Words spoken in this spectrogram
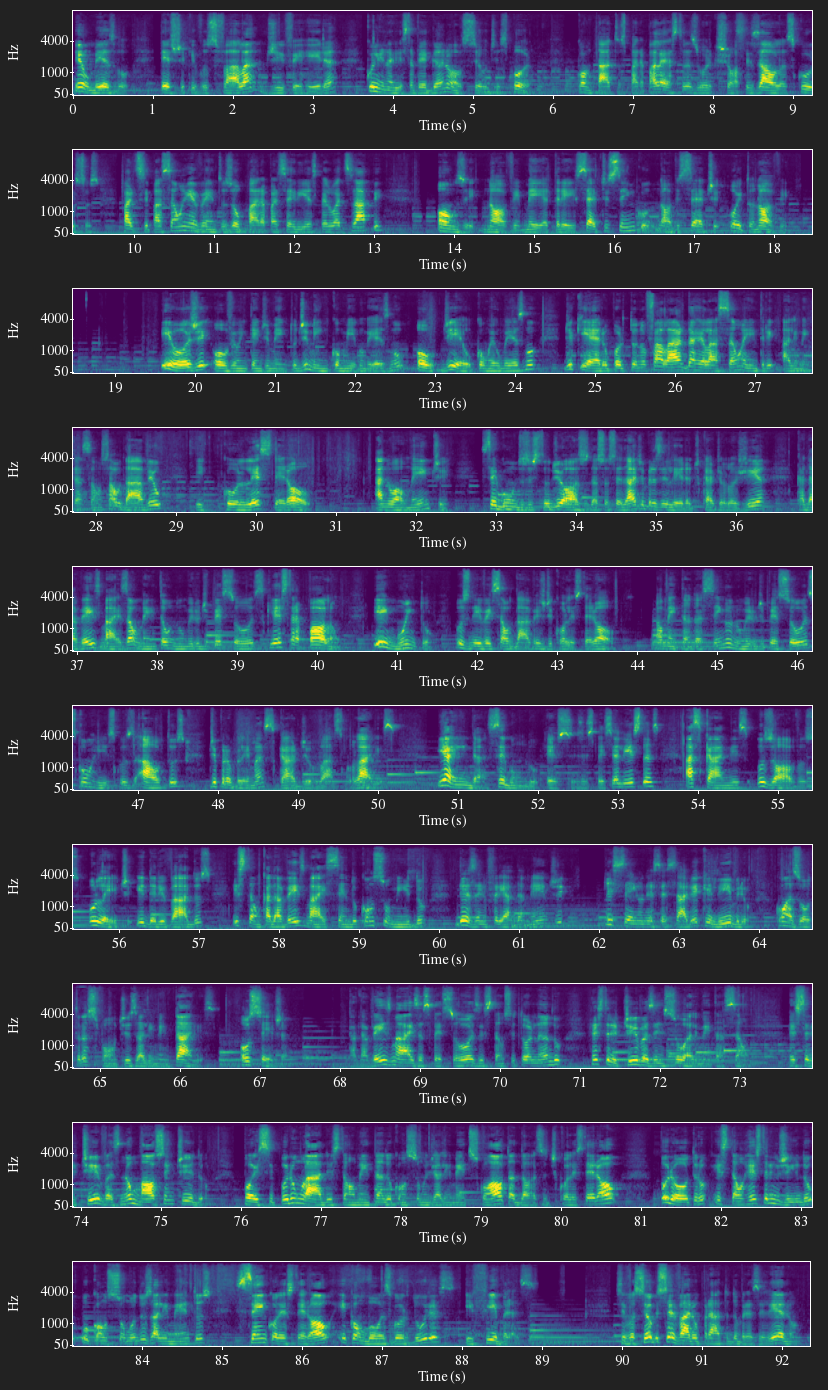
Eu mesmo, este que vos fala, de Ferreira, culinarista vegano ao seu dispor. Contatos para palestras, workshops, aulas, cursos, participação em eventos ou para parcerias pelo WhatsApp 11 96375 9789. E hoje houve um entendimento de mim comigo mesmo, ou de eu com eu mesmo, de que era oportuno falar da relação entre alimentação saudável e colesterol. Anualmente, segundo os estudiosos da Sociedade Brasileira de Cardiologia, cada vez mais aumenta o número de pessoas que extrapolam, e em muito, os níveis saudáveis de colesterol aumentando assim o número de pessoas com riscos altos de problemas cardiovasculares. E ainda, segundo esses especialistas, as carnes, os ovos, o leite e derivados estão cada vez mais sendo consumidos desenfreadamente e sem o necessário equilíbrio com as outras fontes alimentares. Ou seja, cada vez mais as pessoas estão se tornando restritivas em sua alimentação restritivas no mau sentido, pois, se por um lado estão aumentando o consumo de alimentos com alta dose de colesterol, por outro, estão restringindo o consumo dos alimentos sem colesterol e com boas gorduras e fibras. Se você observar o prato do brasileiro,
